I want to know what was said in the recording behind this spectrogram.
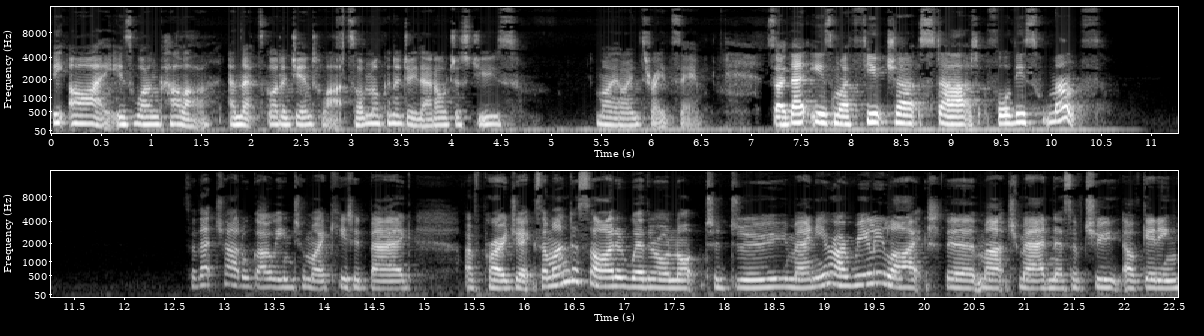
the eye is one colour and that's got a gentle art. So I'm not going to do that. I'll just use my own threads there. So that is my future start for this month. So that chart will go into my kitted bag of projects. I'm undecided whether or not to do Maynia. I really liked the March Madness of, of getting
